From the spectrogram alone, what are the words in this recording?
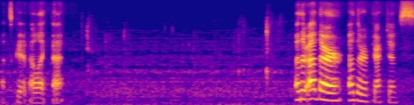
that's good. I like that. Are there other other objectives?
